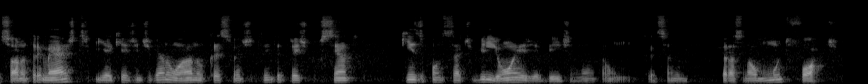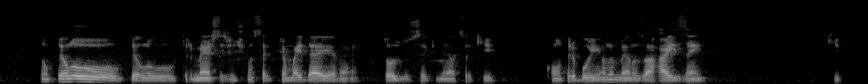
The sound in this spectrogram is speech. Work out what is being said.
só no trimestre, e aqui a gente vê no ano um crescimento de 33%, 15,7 bilhões de EBITDA, né, então um crescimento operacional muito forte. Então, pelo, pelo trimestre, a gente consegue ter uma ideia, né? Todos os segmentos aqui contribuindo, menos a Raizen, que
